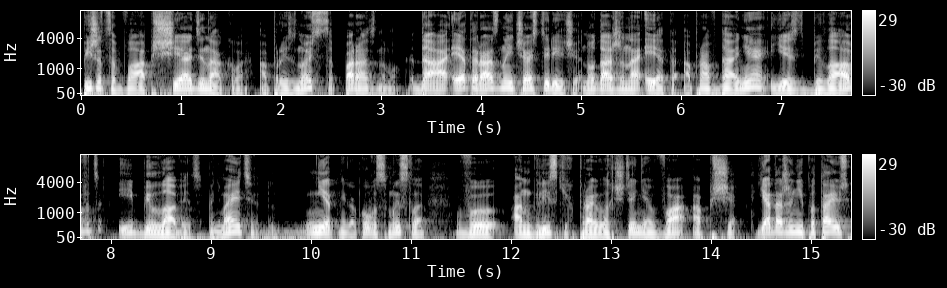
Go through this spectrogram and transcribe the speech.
пишется вообще одинаково, а произносится по-разному. Да, это разные части речи, но даже на это оправдание есть beloved и beloved, понимаете? Нет никакого смысла в английских правилах чтения вообще. Я даже не пытаюсь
